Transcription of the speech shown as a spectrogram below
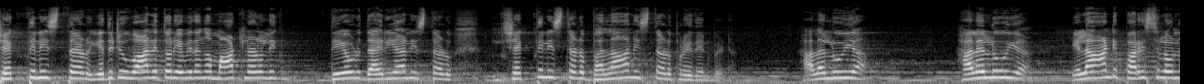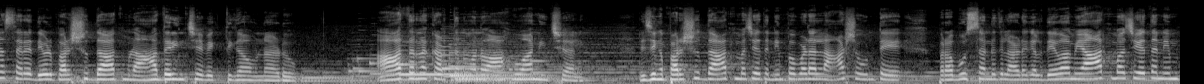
శక్తిని ఇస్తాడు. ఎదుటి వానితో ఏ విధంగా మాట్లాడాలి నీకు దేవుడు ధైర్యాన్ని ఇస్తాడు శక్తిని ఇస్తాడు బలాన్ని ఇస్తాడు ప్రియదేని బిడ్డ. హలలుయ హలలుయ ఎలాంటి పరిస్థితిలో ఉన్నా సరే దేవుడు పరిశుద్ధాత్ముడు ఆదరించే వ్యక్తిగా ఉన్నాడు. ఆదరణకర్తను మనం ఆహ్వానించాలి. నిజంగా పరిశుద్ధ ఆత్మ చేత నింపబడాలని ఆశ ఉంటే ప్రభు సన్నిధులు అడగల దేవా మీ ఆత్మ చేత నింప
